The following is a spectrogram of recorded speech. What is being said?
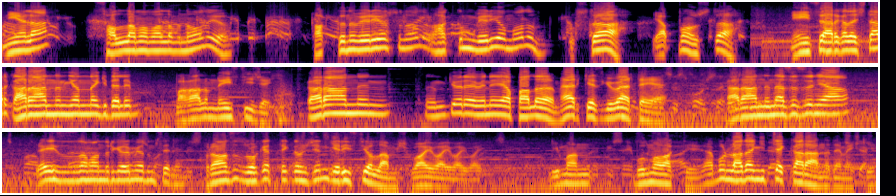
Niye la? Sallama mallama ne oluyor? Hakkını veriyorsun oğlum. Hakkımı veriyorum oğlum. Usta. Yapma usta. Neyse arkadaşlar Karahan'ın yanına gidelim. Bakalım ne isteyecek. Karahan'ın görevini yapalım. Herkes güverteye. Karahan'ın nasılsın ya? Reis uzun zamandır görmüyordum seni. Fransız roket teknolojinin geri istiyorlarmış. Vay vay vay vay. Liman bulma vakti. Ya buralardan gidecek Karahanlı demek ki.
